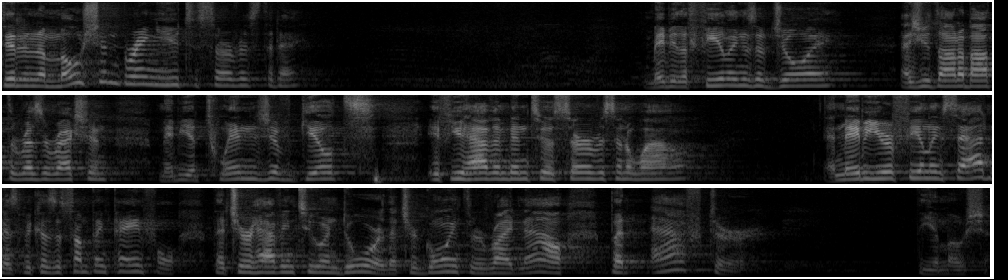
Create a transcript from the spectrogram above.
Did an emotion bring you to service today? Maybe the feelings of joy as you thought about the resurrection, maybe a twinge of guilt if you haven't been to a service in a while. And maybe you're feeling sadness because of something painful that you're having to endure, that you're going through right now. But after the emotion,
